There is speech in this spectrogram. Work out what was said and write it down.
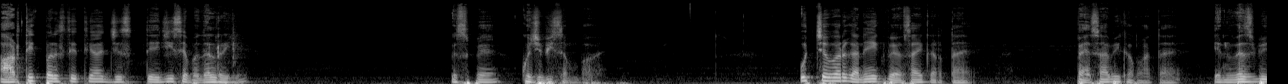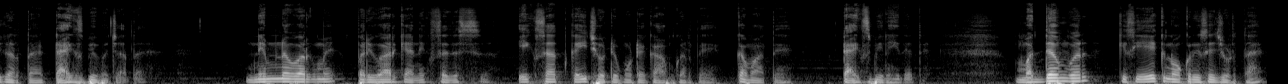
आर्थिक परिस्थितियाँ जिस तेज़ी से बदल रही है उसमें कुछ भी संभव है। उच्च वर्ग अनेक व्यवसाय करता है, पैसा भी कमाता है, इन्वेस्ट भी करता है, टैक्स भी बचाता है। निम्न वर्ग में परिवार के अनेक सदस्य एक साथ कई छोटे मोटे काम करते हैं, कमाते हैं, टैक्स भी नहीं देते। मध्यम वर्ग किसी एक नौकरी से जुड़ता है,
